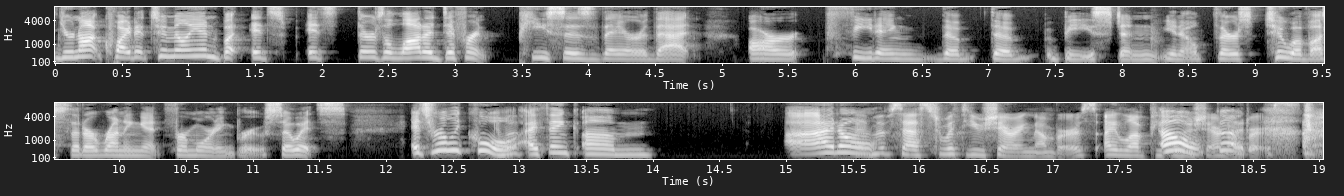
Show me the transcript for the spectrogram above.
you're not quite at 2 million, but it's it's there's a lot of different pieces there that are feeding the the beast. And you know there's two of us that are running it for morning brew. So it's it's really cool. I think um i don't i'm obsessed with you sharing numbers. I love people oh, who share good. numbers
